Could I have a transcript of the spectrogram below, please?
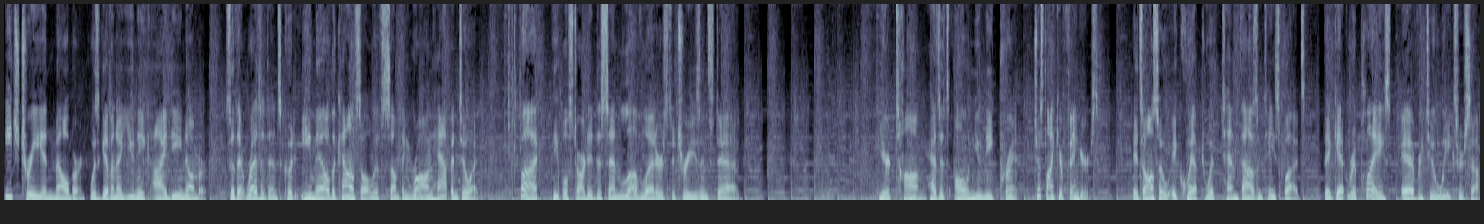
Each tree in Melbourne was given a unique ID number so that residents could email the council if something wrong happened to it. But people started to send love letters to trees instead. Your tongue has its own unique print, just like your fingers. It's also equipped with 10,000 taste buds that get replaced every two weeks or so.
